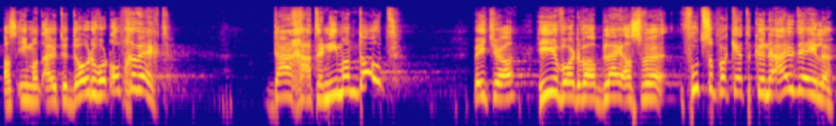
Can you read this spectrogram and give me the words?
als iemand uit de doden wordt opgewekt. Daar gaat er niemand dood. Weet je wel, hier worden we al blij als we voedselpakketten kunnen uitdelen.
